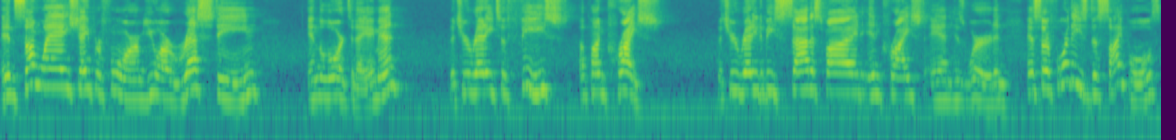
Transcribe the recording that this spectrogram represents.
in some way, shape, or form you are resting in the Lord today. Amen? That you're ready to feast upon Christ that you're ready to be satisfied in Christ and His Word. And, and so for these disciples,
